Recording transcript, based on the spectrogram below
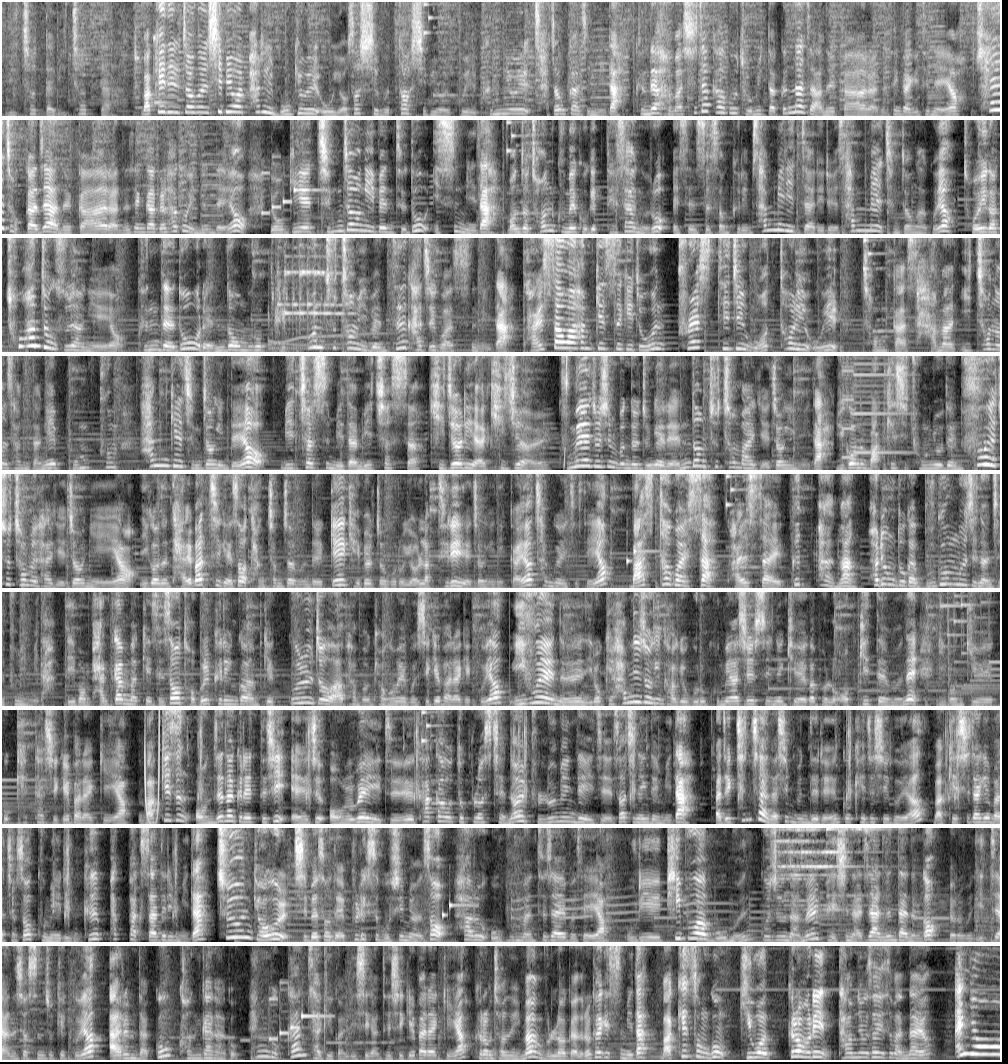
미쳤다 미쳤다. 마켓 일정은 12월 8일 목요일 오후 6시부터 12월 9일 금요일 자정까지입니다. 근데 아마 시작하고 좀 이따 끝나지 않을까라는 생각이 드네요. 최저가이지 않을까라는 생각을 하고 있는데요. 여기에 증정 이벤트도 있습니다. 먼저 전 구매 고객 대상으로 에센스 선크림 3ml짜리를 3매 증정하고요. 저희가 초한정 수량이에요. 근데도 랜덤으로 100분 추첨 이벤트 가지고 왔습니다. 괄사와 함께 쓰기 좋은 프레스티지 워터리 오일 정가 42,000원 상당의 본품 한 개 증정인데요. 미쳤습니다. 미쳤어. 기절이야 기절. 구매해주신 분들 중에 랜덤 추첨할 예정입니다. 이거는 마켓이 종료된 후에 추첨을 할 예정이에요. 이거는 달바 측에서 당첨자분들께 개별적으로 연락 드릴 예정이니까요. 참고해주세요. 마스터 괄사, 괄사의 끝판왕. 활용도가 무궁무진한 제품입니다. 이번 반값 마켓에서 더블 크림과 함께 꿀조합 한번 경험해보시길 바라겠고요. 이후에는 이렇게 합리적인 가격으로 구매하실 수 있는 기회가 별로 없기 때문에 이번 기회에 저에게 꼭 get하시길 바랄게요. 마켓은 언제나 그랬듯이 as always 카카오톡 플러스 채널 블루밍데이즈에서 진행됩니다. 아직 친추 안 하신 분들은 꼭 해주시고요. 마켓 시작에 맞춰서 구매 링크 팍팍 쏴드립니다. 추운 겨울 집에서 넷플릭스 보시면서 하루 5분만 투자해보세요. 우리의 피부와 몸은 꾸준함을 배신하지 않는다는 거 여러분 잊지 않으셨으면 좋겠고요. 아름답고 건강하고 행복한 자기관리 시간 되시길 바랄게요. 그럼 저는 이만 물러가도록 하겠습니다. 마켓 성공 기원. 그럼 우린 다음 영상에서 만나요. 안녕!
